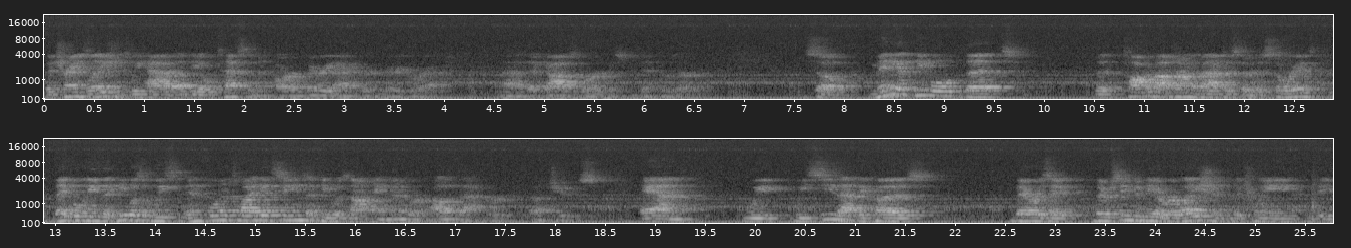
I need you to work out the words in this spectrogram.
the translations we have of the Old Testament are very accurate and very correct. Uh, that God's word preserved. So many of people that that talk about John the Baptist, they're historians, they believe that he was at least influenced by the Essenes, that he was not a member of that group of Jews. And we, we see that because there was a there seemed to be a relation between the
